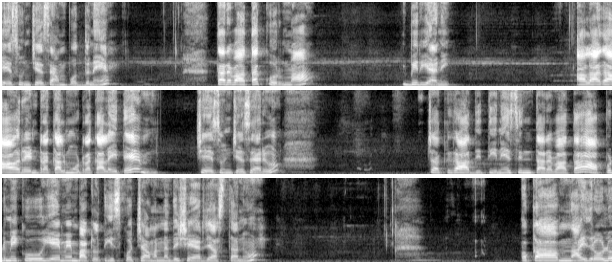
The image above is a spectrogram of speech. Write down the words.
చేసి చేసాము పొద్దునే. తర్వాత కుర్మా బిర్యానీ. అలాగా రెండు రకాలు మూడు రకాలు అయితే చేసి ఉంచేశారు. చక్కగా అది తినేసిన తర్వాత అప్పుడు మీకు ఏమేం బట్టలు తీసుకొచ్చామన్నది షేర్ చేస్తాను. ఒక ఐదు రోజులు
